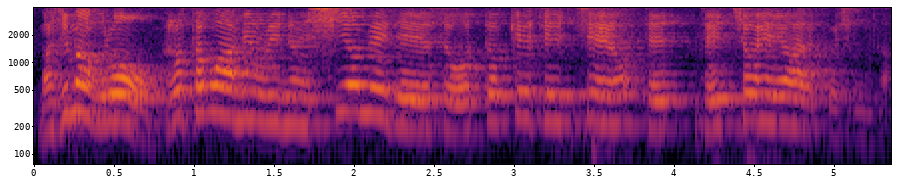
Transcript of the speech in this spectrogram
마지막으로 그렇다고 하면 우리는 시험에 대해서 어떻게 대처, 대, 대처해야 할 것인가?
